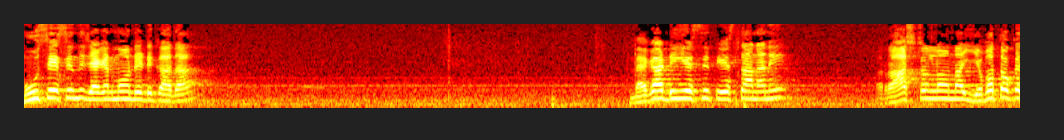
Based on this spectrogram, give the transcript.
మూసేసింది జగన్మోహన్ రెడ్డి కాదా? మెగా డిఎస్సి తీస్తానని రాష్ట్రంలో ఉన్న యువత ఒక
